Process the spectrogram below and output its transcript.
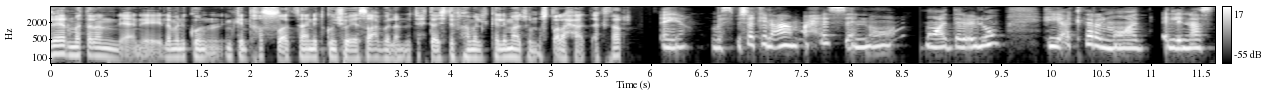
غير مثلا يعني لما يكون يمكن تخصصات ثانية تكون شوية صعبة لأنه تحتاج تفهم الكلمات والمصطلحات أكثر. أيوه. بس بشكل عام أحس إنه مواد العلوم هي أكثر المواد اللي الناس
